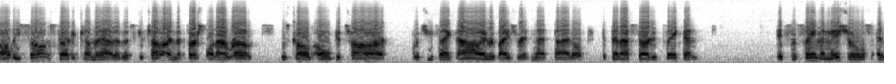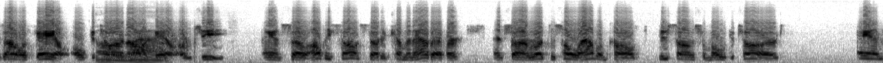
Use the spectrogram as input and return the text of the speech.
all these songs started coming out of this guitar. And the first one I wrote was called Old Guitar, which you think, oh, everybody's written that title. But then I started thinking, it's the same initials as Olive Gale, Old oh, Guitar Oh, and wow. Olive Gale, OG. And so all these songs started coming out of her. And so I wrote this whole album called New Songs from Old Guitars. And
